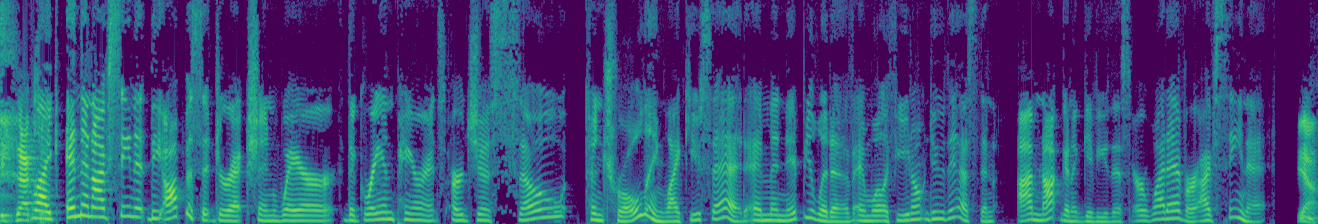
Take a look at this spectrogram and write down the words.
exactly like and then I've seen it the opposite direction where the grandparents are just so controlling like you said and manipulative and well if you don't do this then I'm not going to give you this or whatever I've seen it yeah.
